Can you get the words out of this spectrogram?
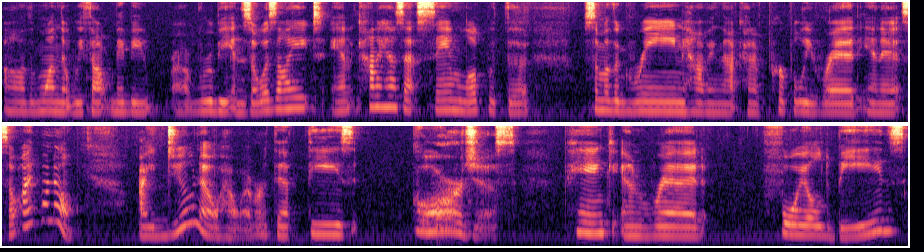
uh, the one that we thought maybe uh, ruby and zoisite, and it kind of has that same look with the some of the green having that kind of purpley red in it. So I don't know. I do know, however, that these gorgeous pink and red foiled beads,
